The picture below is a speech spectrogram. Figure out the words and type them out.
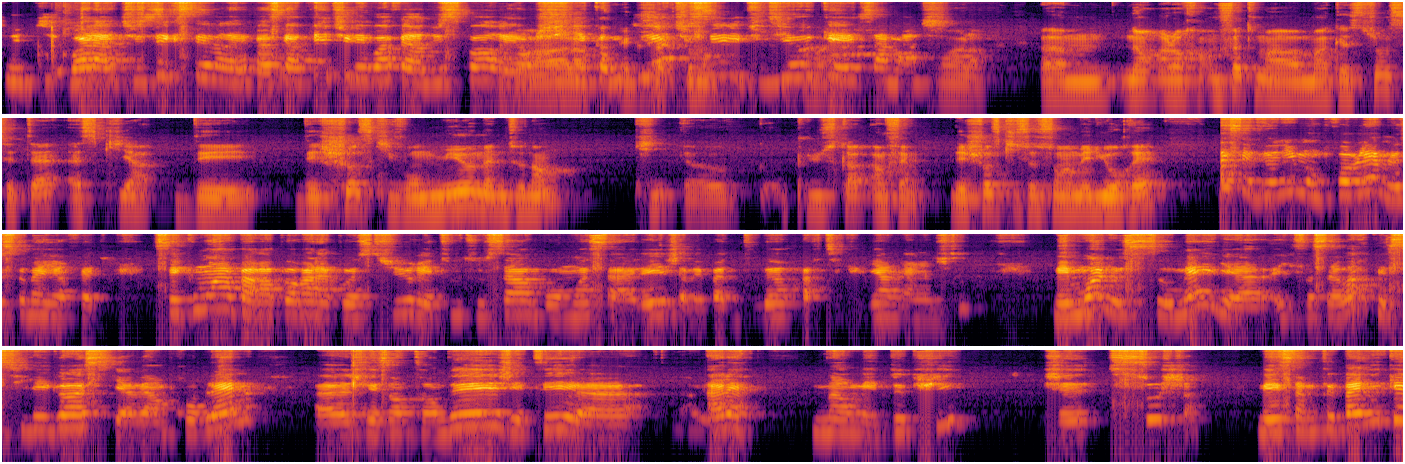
voilà, tu sais que c'est vrai, parce qu'après tu les vois faire du sport et en chier comme toi, tu sais, et tu dis ok, ça marche. Voilà. Euh, non, alors en fait, ma, ma question c'était est-ce qu'il y a des, des, choses qui vont mieux maintenant qui, plus, enfin, des choses qui se sont améliorées? C'est devenu mon problème, le sommeil, en fait. C'est que moi, par rapport à la posture et tout, tout ça, bon, moi, ça allait, j'avais pas de douleur particulière, rien du tout. Mais moi, le sommeil, il faut savoir que si les gosses, il y avait un problème, je les entendais, j'étais euh, l'air. Non, mais depuis, je souche. Mais ça me fait paniquer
